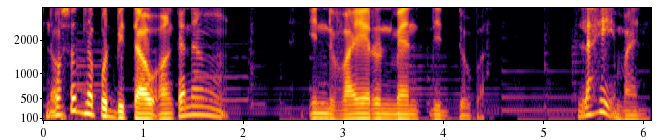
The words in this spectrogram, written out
Nausob na pud bitaw ang kanang environment didto ba. Lahi man.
